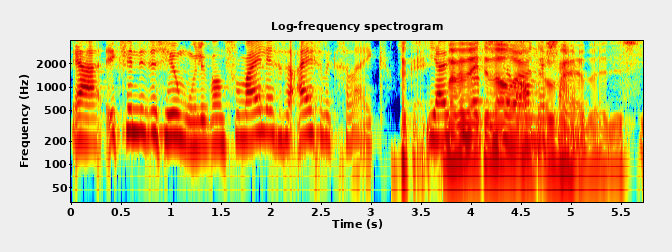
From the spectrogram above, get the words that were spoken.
Ja, ik vind dit dus heel moeilijk, want voor mij liggen ze eigenlijk gelijk. Oké, Juist maar we weten wel waar we het over zijn. hebben. Dus,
